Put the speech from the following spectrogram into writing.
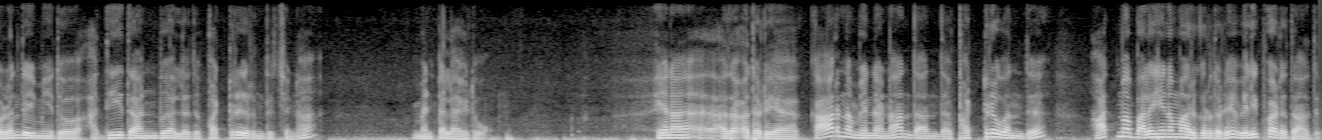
குழந்தை மீதோ அதீத அன்பு அல்லது பற்று இருந்துச்சுன்னா மென்டல் ஆகிடுவோம் ஏன்னா அது அதோடைய காரணம் என்னென்னா அந்த அந்த பற்று வந்து ஆத்ம பலகீனமாக இருக்கிறதோடைய வெளிப்பாடு தான் அது.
